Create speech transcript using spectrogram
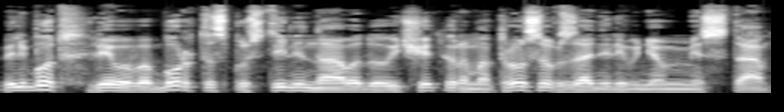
Вельбот левого борта спустили на воду, и четверо матросов заняли в нем места.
